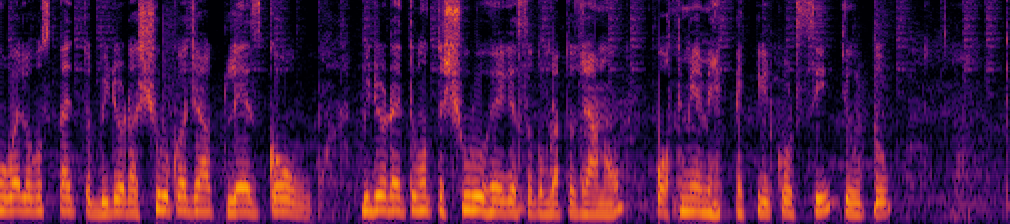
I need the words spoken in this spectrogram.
মোবাইল অবস্থায়, তো ভিডিওটা শুরু করা যাক লেস গো ভিডিওটা ইতিমধ্যে শুরু হয়ে গেছে, তোমরা তো জানো। প্রথমে আমি একটা ক্লিক করছি, যেহেতু। তো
